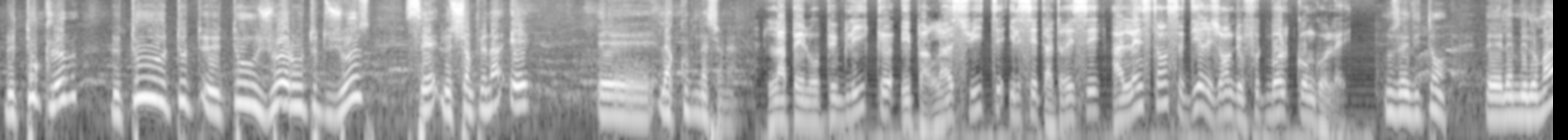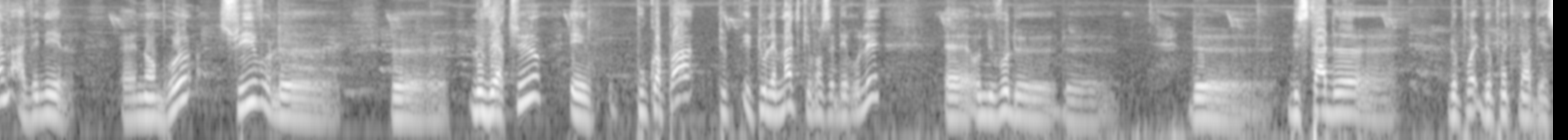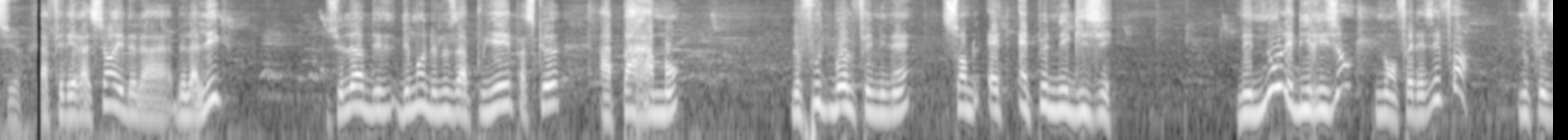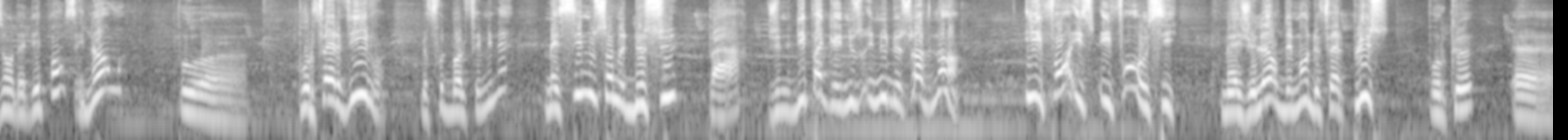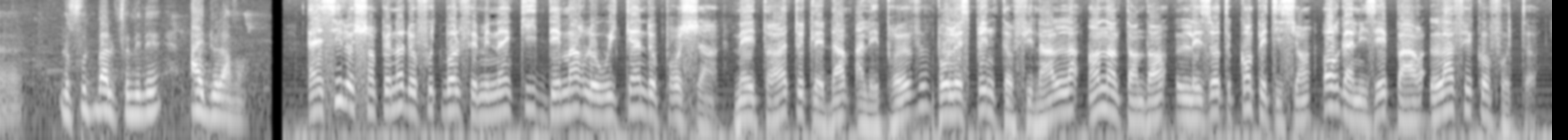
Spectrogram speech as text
de tout club, de tout, tout, euh, joueur ou toute joueuse, c'est le championnat et, la Coupe nationale. L'appel au public et par la suite, il s'est adressé à l'instance dirigeante du football congolais. Nous invitons les, les mélomanes à venir euh, nombreux suivre l'ouverture et pourquoi pas et tous les matchs qui vont se dérouler euh, au niveau de, du stade euh, de, Pointe-Noire, bien sûr. La fédération et de la, de la Ligue, je leur demande de nous appuyer parce que apparemment, le football féminin semble être un peu négligé. Mais nous, les dirigeants, nous on fait des efforts nous faisons des dépenses énormes pour, euh, pour faire vivre le football féminin. Mais si nous sommes dessus par, je ne dis pas qu'ils nous, nous déçoivent, non. Ils font, ils, aussi. Mais je leur demande de faire plus pour que euh, le football féminin aille de l'avant. Ainsi, le championnat de football féminin qui démarre le week-end prochain mettra toutes les dames à l'épreuve pour le sprint final en attendant les autres compétitions organisées par la FECOFOOT.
